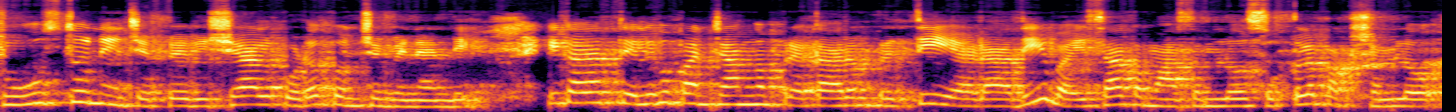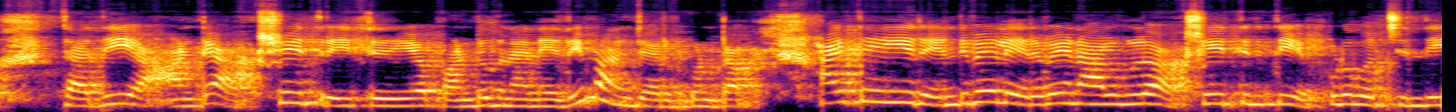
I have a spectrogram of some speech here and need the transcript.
చూస్తూ నేను చెప్పే విషయాలు కూడా కొంచెం వినండి. ఇక తెలుగు పంచాంగం ప్రకారం ప్రతి ఏడాది వైశాఖ మాసంలో శుక్లపక్షంలో తదియ అంటే అక్షయ తృతీయ పండుగను అనేది మనం జరుపుకుంటాం. అయితే ఈ రెండు వేల ఇరవై నాలుగులో అక్షయ తృతీయ ఎప్పుడు వచ్చింది?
